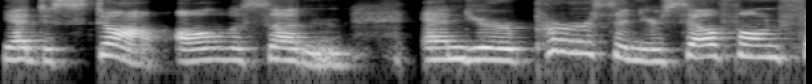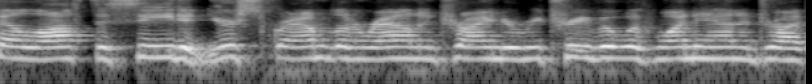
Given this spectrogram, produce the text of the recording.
You had to stop all of a sudden, and your purse and your cell phone fell off the seat, and you're scrambling around and trying to retrieve it with one hand and drive.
